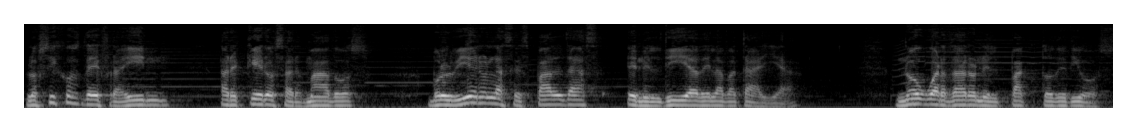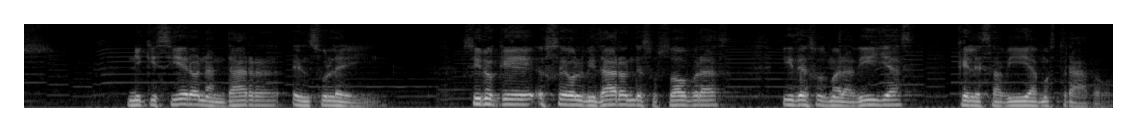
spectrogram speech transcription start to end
Los hijos de Efraín, arqueros armados, volvieron las espaldas en el día de la batalla. No guardaron el pacto de Dios, ni quisieron andar en su ley, sino que se olvidaron de sus obras y de sus maravillas que les había mostrado.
